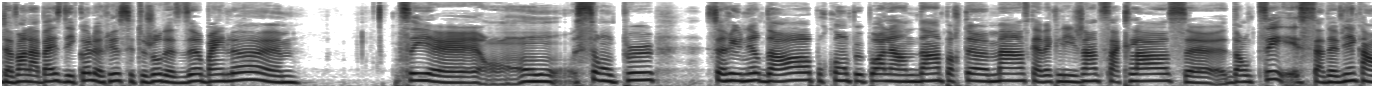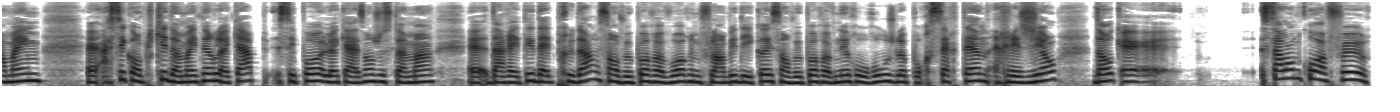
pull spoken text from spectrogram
devant la baisse des cas, le risque, c'est toujours de se dire, ben là, euh, tu sais, on, si on peut se réunir dehors, pourquoi on peut pas aller en dedans, porter un masque avec les gens de sa classe. Euh, donc, tu sais, ça devient quand même euh, assez compliqué de maintenir le cap. C'est pas l'occasion justement euh, d'arrêter d'être prudent si on veut pas revoir une flambée des cas et si on veut pas revenir au rouge là, pour certaines régions. Donc, salon de coiffure,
